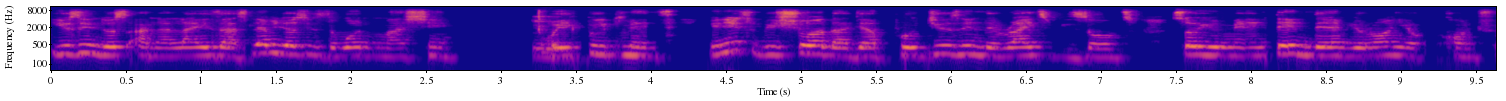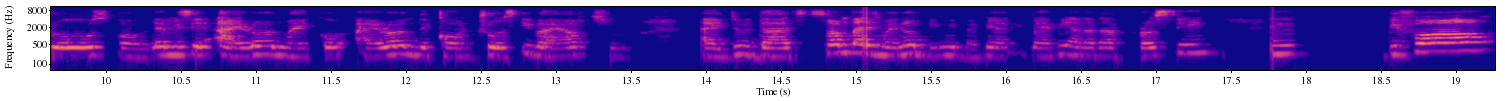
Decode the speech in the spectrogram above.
using those analyzers. Let me just use the word machine. Or equipment, you need to be sure that they are producing the right results. So you maintain them, you run your controls, or let me say, I run my co- I run the controls if I have to. I do that. Sometimes might not be me, maybe it might be another person. And before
